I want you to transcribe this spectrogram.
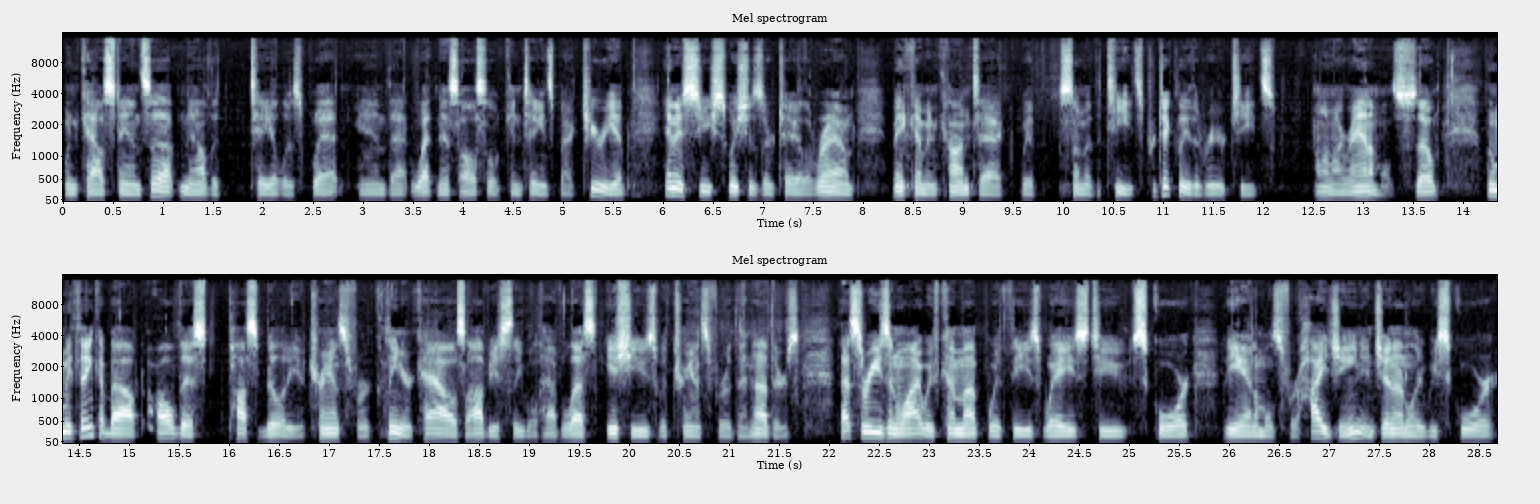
When the cow stands up, now the tail is wet, and that wetness also contains bacteria, and as she swishes her tail around, may come in contact with some of the teats, particularly the rear teats. on our animals. So when we think about all this possibility of transfer, cleaner cows obviously will have less issues with transfer than others. That's the reason why we've come up with these ways to score the animals for hygiene, and generally we score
